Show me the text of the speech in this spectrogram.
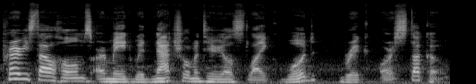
prairie style homes are made with natural materials like wood, brick, or stucco.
